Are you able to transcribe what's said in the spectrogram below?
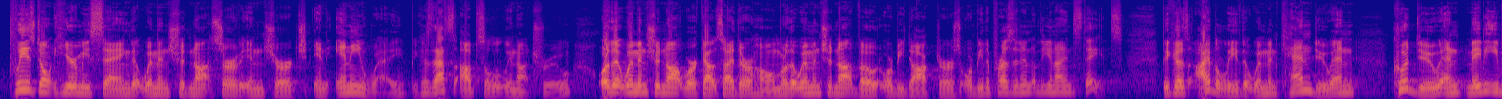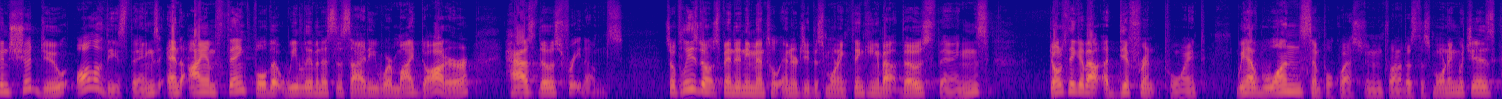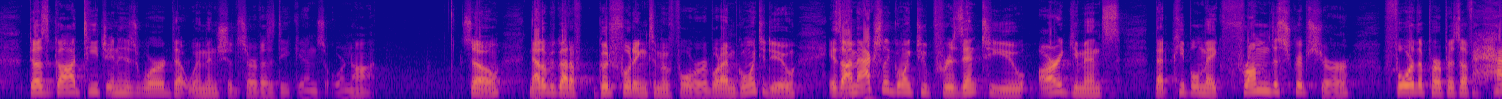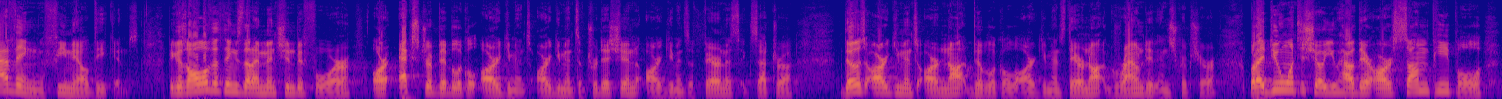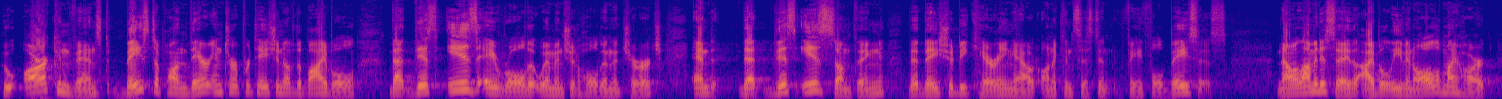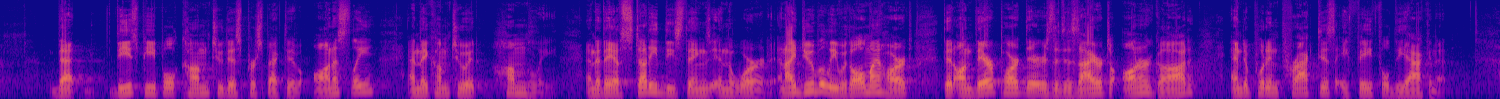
Please don't hear me saying that women should not serve in church in any way, because that's absolutely not true, or that women should not work outside their home, or that women should not vote, or be doctors, or be the president of the United States. Because I believe that women can do and could do and maybe even should do all of these things. And I am thankful that we live in a society where my daughter has those freedoms. So please don't spend any mental energy this morning thinking about those things. Don't think about a different point. We have one simple question in front of us this morning, which is Does God teach in His Word that women should serve as deacons or not? So, now that we've got a good footing to move forward, what I'm going to do is I'm actually going to present to you arguments that people make from the Scripture for the purpose of having female deacons. Because all of the things that I mentioned before are extra biblical arguments arguments of tradition, arguments of fairness, etc. Those arguments are not biblical arguments. They are not grounded in Scripture. But I do want to show you how there are some people who are convinced, based upon their interpretation of the Bible, that this is a role that women should hold in the church, and that this is something that they should be carrying out on a consistent, faithful basis. Now, allow me to say that I believe in all of my heart that these people come to this perspective honestly and they come to it humbly and that they have studied these things in the Word. And I do believe with all my heart that on their part there is a desire to honor God and to put in practice a faithful diaconate.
